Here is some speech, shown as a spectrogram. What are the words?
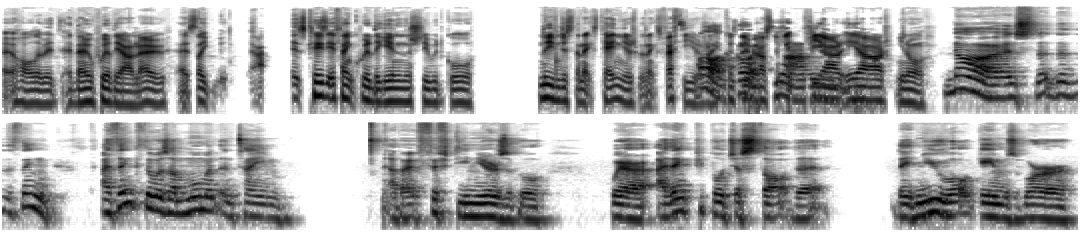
at hollywood and now where they are now it's like uh, it's crazy to think where the game industry would go not even just the next 10 years but the next 50 years oh, right because now we have stuff like vr mean, ar you know. No it's the, the, the thing I think there was a moment in time about 15 years ago where I think people just thought that they knew what games were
